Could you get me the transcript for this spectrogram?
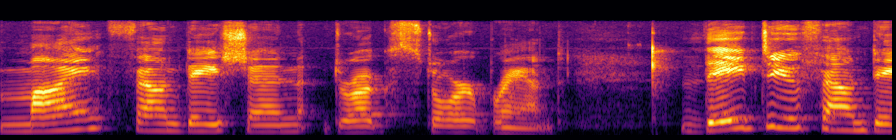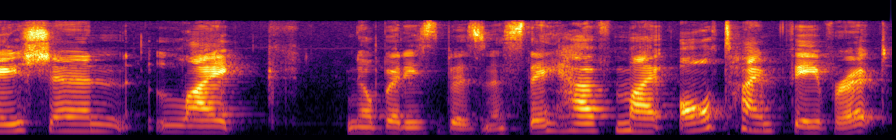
my foundation drugstore brand they do foundation like nobody's business. They have my all-time favorite,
